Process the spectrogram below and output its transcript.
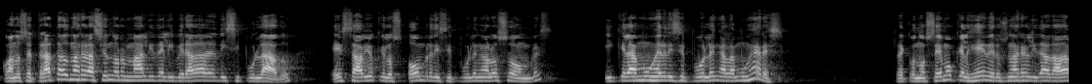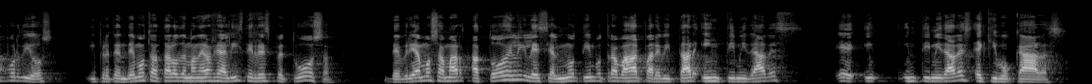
cuando se trata de una relación normal y deliberada de discipulado, es sabio que los hombres disipulen a los hombres y que las mujeres disipulen a las mujeres. Reconocemos que el género es una realidad dada por Dios y pretendemos tratarlo de manera realista y respetuosa. Deberíamos amar a todos en la iglesia y al mismo tiempo trabajar para evitar intimidades, eh, intimidades equivocadas.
